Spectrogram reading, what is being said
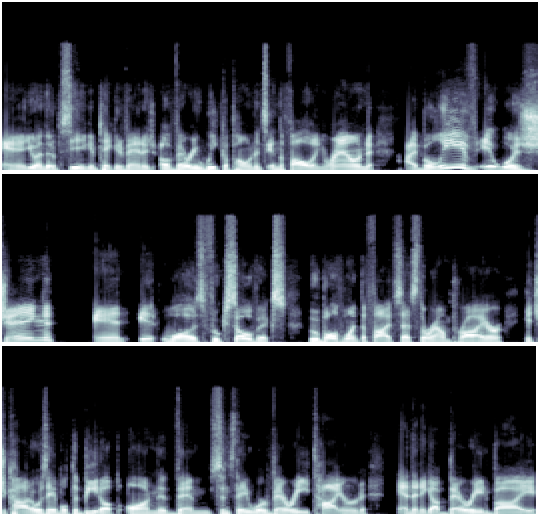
and you ended up seeing him take advantage of very weak opponents in the following round. I believe it was Zhang and it was Fucsovics, who both went to five sets the round prior. Hijikata was able to beat up on them since they were very tired, and then he got buried by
